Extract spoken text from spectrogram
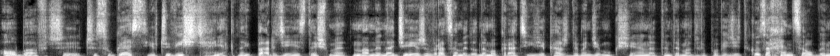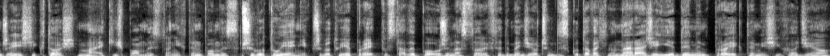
obaw czy, czy sugestii. Oczywiście, jak najbardziej jesteśmy, mamy nadzieję, że wracamy do demokracji, gdzie każdy będzie mógł się na ten temat wypowiedzieć, tylko zachęcałbym, że jeśli ktoś ma jakiś pomysł, to niech ten pomysł przygotuje, niech przygotuje projekt ustawy położy na stole, wtedy będzie o czym dyskutować. No na razie jedynym projektem, jeśli chodzi o,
